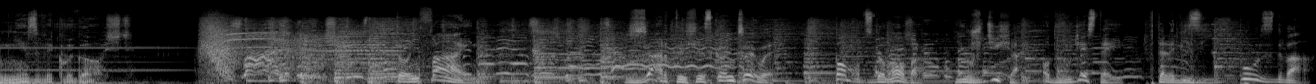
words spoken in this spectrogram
niezwykły gość. I fajnie. Żarty się skończyły. Pomoc domowa już dzisiaj o 20 w telewizji Puls 2.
